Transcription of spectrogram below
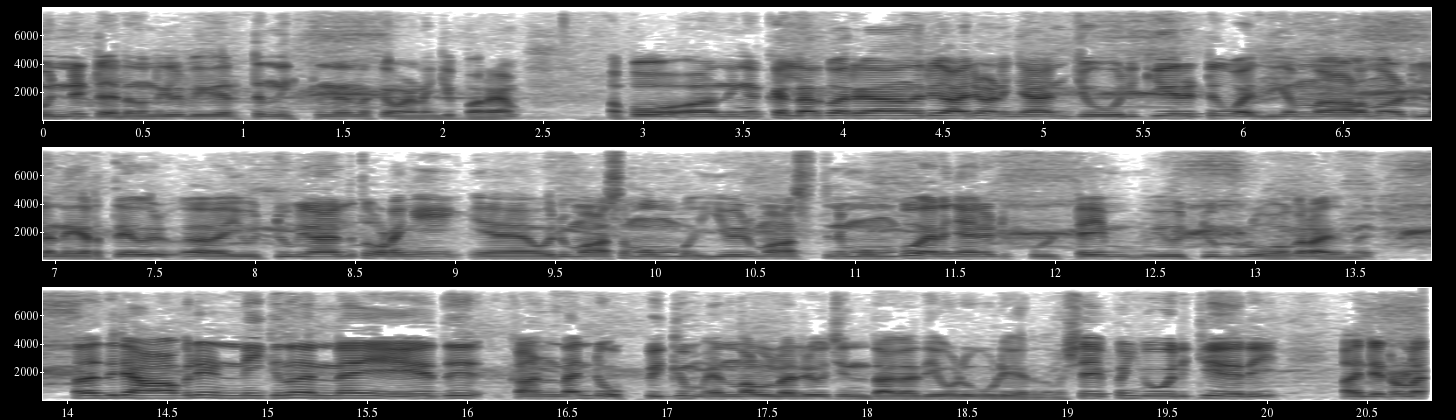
മുന്നിട്ട് അല്ലെന്നുണ്ടെങ്കിൽ വേറിട്ട് നിൽക്കുന്നതെന്നൊക്കെ വേണമെങ്കിൽ പറയാം. അപ്പോൾ നിങ്ങൾക്ക് എല്ലാവർക്കും അറിയാവുന്ന ഒരു കാര്യമാണ്. ഞാൻ ജോലിക്ക് കയറിയിട്ട് അധികം നാളൊന്നും ആയിട്ടില്ല. നേരത്തെ ഒരു യൂട്യൂബ് ചാനൽ തുടങ്ങി ഒരു മാസം മുമ്പ് ഈ ഒരു മാസത്തിന് മുമ്പ് വരെ ഞാനൊരു ഫുൾ ടൈം യൂട്യൂബ് ബ്ലോഗറായിരുന്നു അതായത് രാവിലെ എണ്ണീക്കുന്നത് തന്നെ ഏത് കണ്ടന്റ് ഒപ്പിക്കും എന്നുള്ളൊരു ചിന്താഗതിയോട് കൂടിയായിരുന്നു. പക്ഷേ ഇപ്പം ജോലിക്ക് കയറി അതിന്റെതായിട്ടുള്ള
